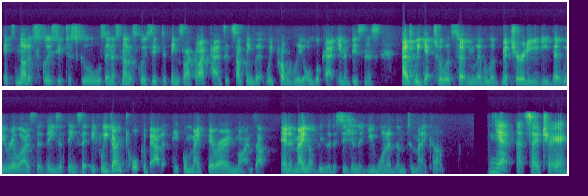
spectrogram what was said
it's not exclusive to schools and it's not exclusive to things like iPads. It's something that we probably all look at in a business as we get to a certain level of maturity that we realize that these are things that if we don't talk about it, people make their own minds up and it may not be the decision that you wanted them to make up. Yeah, that's so true.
